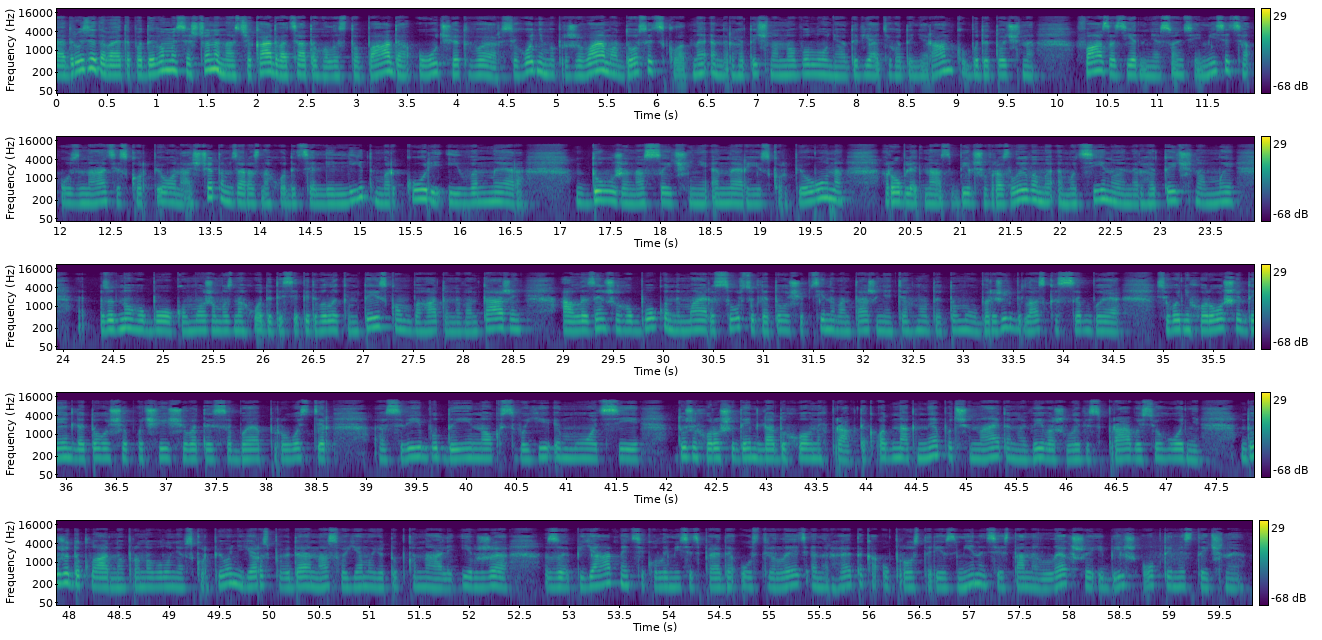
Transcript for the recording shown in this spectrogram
Вітаю, друзі! Давайте подивимося, що на нас чекає 20 листопада у четвер. Сьогодні ми проживаємо досить складне енергетичне новолуння. О 9 годині ранку буде точна фаза з'єднання сонця і місяця у знаці Скорпіона. А ще там зараз знаходиться Ліліт, Меркурій і Венера. Дуже насичені енергії Скорпіона роблять нас більш вразливими емоційно, енергетично. Ми е, з одного боку можемо знаходитися під великим тиском, багато навантажень, але з іншого боку немає ресурсу для того, щоб ці навантаження тягнути. Тому бережіть, будь ласка, себе. Сьогодні хороший день для того, щоб очищувати себе, простір, е, свій будинок, свої емоції. Дуже хороший день для духовних практик. Однак не починайте нові важливі справи сьогодні. Дуже докладно про новолуння в Скорпіоні я розповідаю на своєму ютуб каналі. І вже з п'ятниці, коли місяць перейде у стрілець, енергетика у просторі зміниться і стане легшою і більш оптимістичною.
